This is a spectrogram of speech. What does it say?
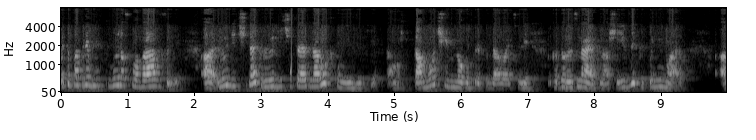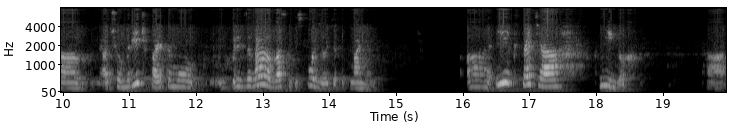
эта потребность выросла в разы. А люди читают, люди читают на русском языке, потому что там очень много преподавателей, которые знают наш язык и понимают, а, о чем речь, поэтому призываю вас использовать этот момент. А, и, кстати, о книгах. Э,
